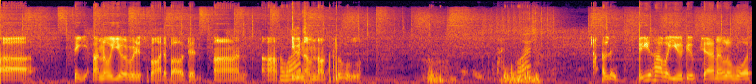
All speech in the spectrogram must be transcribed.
Uh, see, I know you're very smart about it, and uh, What? even I'm not fool. What? Uh, Like, do you have a YouTube channel or what?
